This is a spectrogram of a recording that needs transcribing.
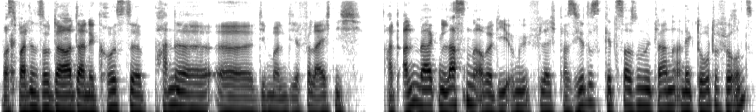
was war denn so da deine größte Panne, äh, die man dir vielleicht nicht hat anmerken lassen, aber die irgendwie vielleicht passiert ist? Gibt es da so eine kleine Anekdote für uns?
